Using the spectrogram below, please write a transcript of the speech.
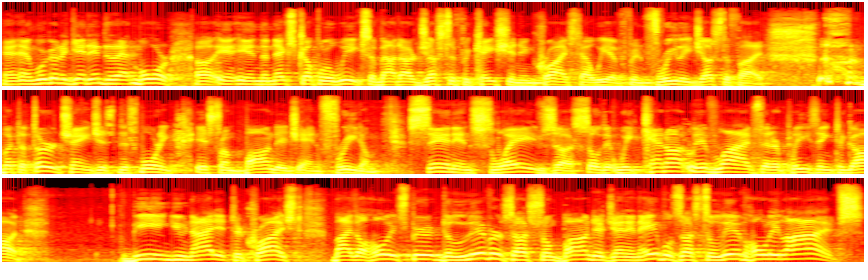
And, and we're going to get into that more uh, in, in, the next couple of weeks about our justification in Christ, how we have been freely justified. but the third change is this morning is from bondage and freedom. Sin enslaves us so that we cannot live lives that are pleasing to God being united to Christ by the Holy Spirit delivers us from bondage and enables us to live holy lives.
